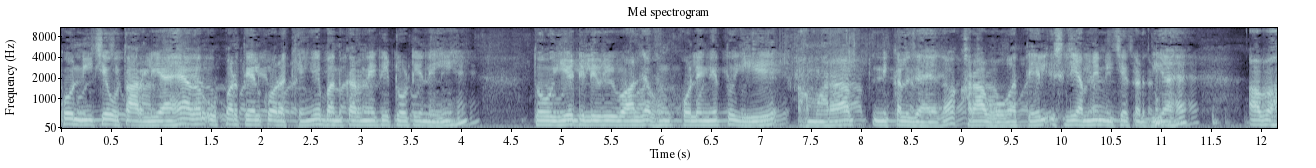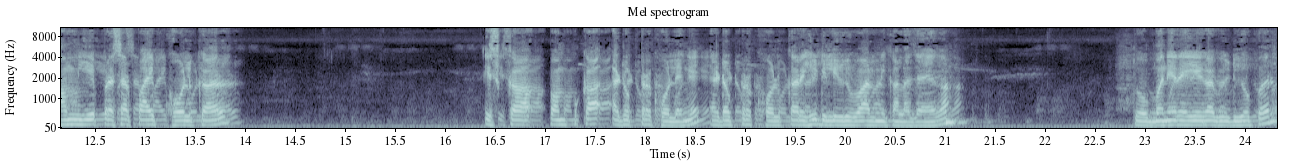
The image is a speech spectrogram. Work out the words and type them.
को नीचे उतार लिया है, अगर ऊपर तेल को रखेंगे, बंद करने की टोटी नहीं है तो ये डिलीवरी वाल जब हम खोलेंगे तो ये हमारा निकल जाएगा, खराब होगा तेल, इसलिए हमने नीचे कर दिया है। अब हम ये प्रेशर पाइप खोलकर इसका पंप का एडोप्टर खोलेंगे। एडोप्टर खोलकर ही डिलीवरी वाल निकाला जाएगा। तो बने रहिएगा वीडियो पर।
